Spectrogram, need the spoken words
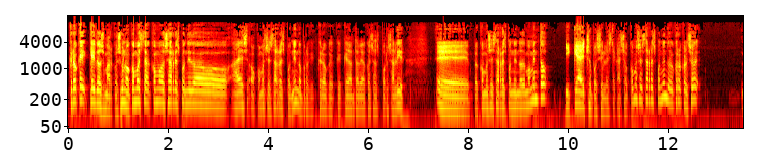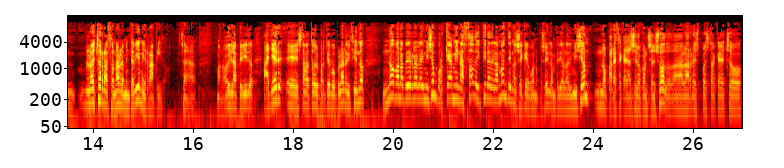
creo que, hay dos marcos. Uno, ¿cómo, está, cómo se ha respondido a eso, o cómo se está respondiendo, porque creo que, quedan todavía cosas por salir. Eh, ¿Cómo se está respondiendo de momento y qué ha hecho posible este caso? ¿Cómo se está respondiendo? Yo creo que el PSOE lo ha hecho razonablemente bien y rápido. O sea, bueno, hoy le ha pedido. Ayer eh, estaba todo el Partido Popular diciendo no van a pedirle la dimisión porque ha amenazado y tira del amante y no sé qué. Bueno, pues hoy le han pedido la dimisión. No parece que haya sido consensuado, dada la respuesta que ha hecho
